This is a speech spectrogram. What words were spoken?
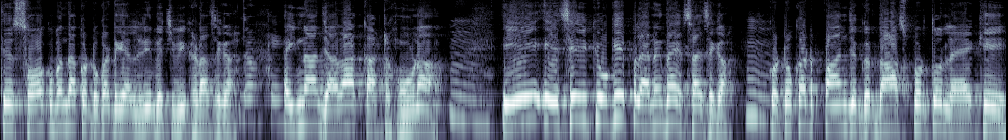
ਤੇ 100 ਕੁ ਬੰਦਾ ਘੱਟੋ ਘੱਟ ਗੈਲਰੀ ਵਿੱਚ ਵੀ ਖੜਾ ਸੀਗਾ. ਇੰਨਾ ਜ਼ਿਆਦਾ ਇਕੱਠ ਹੋਣਾ। ਇਹ ਇਸੇ ਕਿਉਂਕਿ ਪਲੈਨਿੰਗ ਦਾ ਹਿੱਸਾ ਸੀਗਾ। ਘੱਟੋ ਘੱਟ ਪੰਜ ਗੁਰਦਾਸਪੁਰ ਤੋਂ ਲੈ ਕੇ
